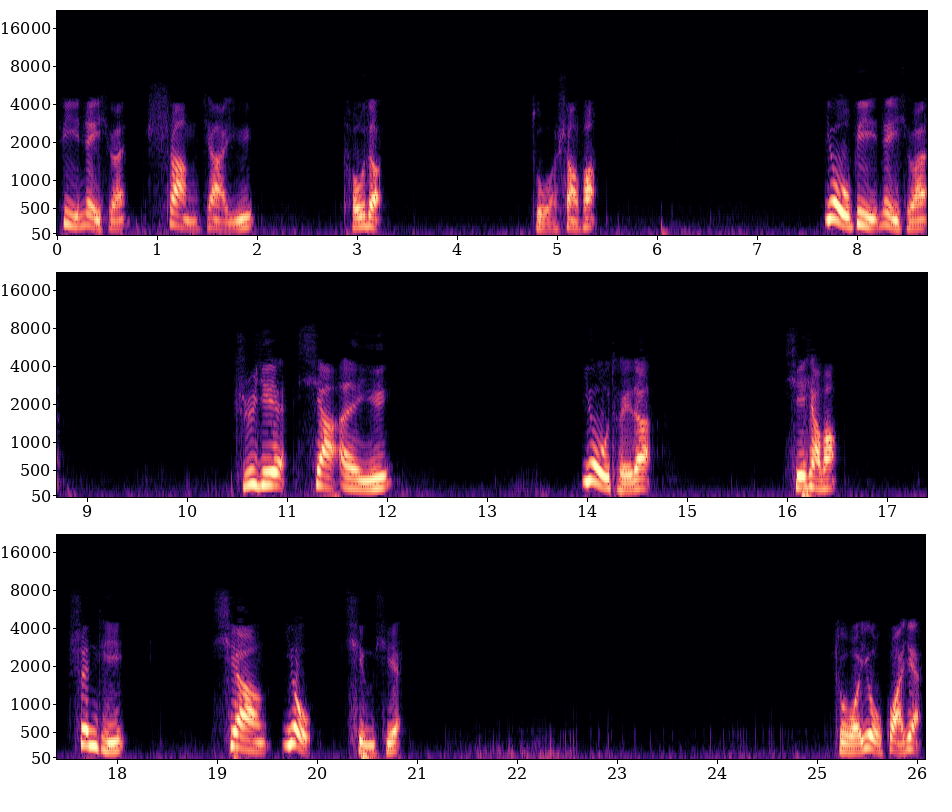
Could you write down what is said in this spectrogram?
臂内旋上下于头的左上方；右臂内旋，直接下按于右腿的斜下方，身体向右倾斜，左右挂剑。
